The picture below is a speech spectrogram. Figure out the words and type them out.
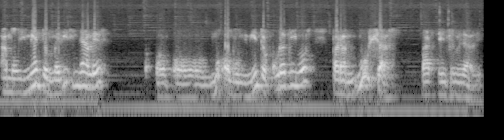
a movimientos medicinales o movimientos curativos para muchas enfermedades.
